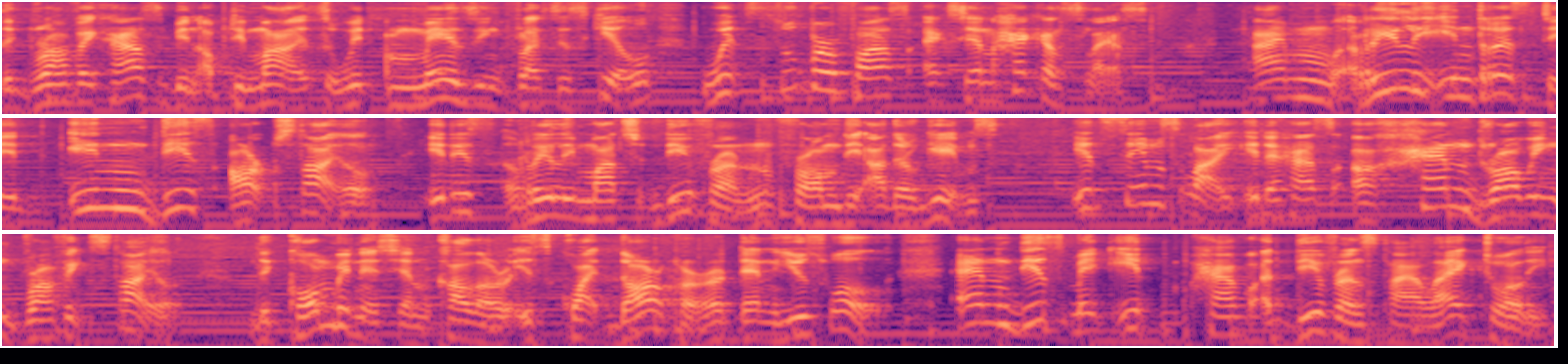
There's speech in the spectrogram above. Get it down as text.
The graphic has been optimized with amazing flashy skill with super fast action hack and slash. I'm really interested in this art style. It is really much different from the other games. It seems like it has a hand-drawing graphic style. The combination color is quite darker than usual, and this make it have a different style actually.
